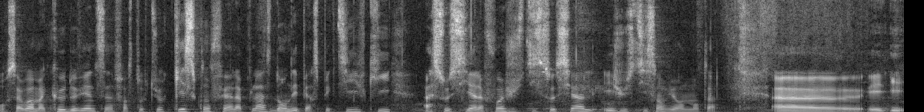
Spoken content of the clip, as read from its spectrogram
pour savoir bah, que deviennent ces infrastructures, qu'est-ce qu'on fait à la place dans des perspectives qui associent à la fois justice sociale et justice environnementale. et,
